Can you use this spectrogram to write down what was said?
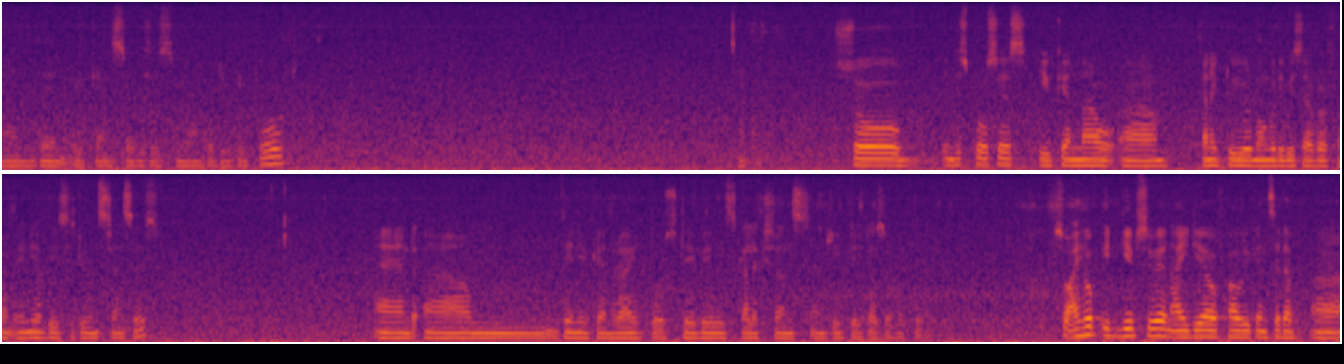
and then we can say this is MongoDB port. So in this process you can now um, connect to your MongoDB server from any of the EC2 instances. And um, then you can write those tables collections and read data over there. So I hope it gives you an idea of how you can set up uh,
